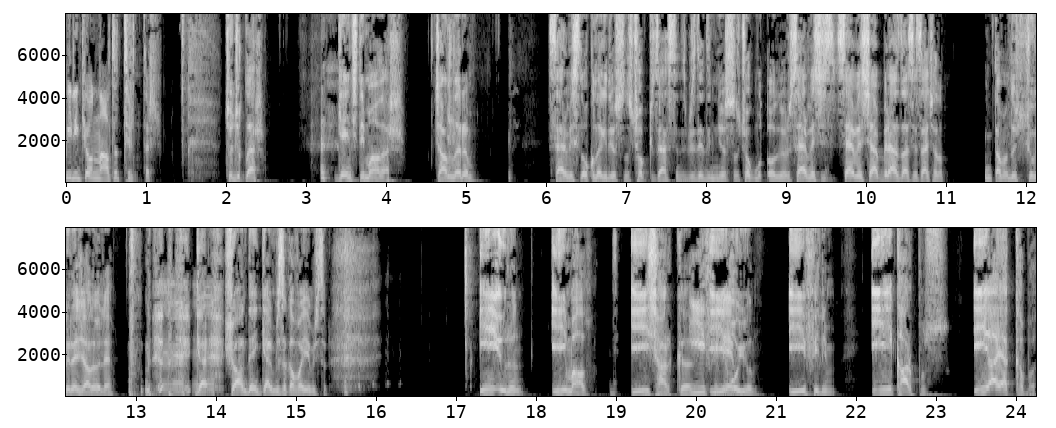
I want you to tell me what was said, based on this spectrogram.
bilin ki onun altı tırttır. Çocuklar, genç dimağlar, canlarım. Servisle okula gidiyorsunuz. Çok güzelsiniz. Biz de dinliyorsunuz. Çok mutlu oluyoruz. Servis, servis şah biraz daha sesi açalım. Tamam dur şu virajı al öyle. Gel, şu an denk gelmişse kafayı yemiştir. İyi ürün, iyi mal, iyi şarkı, İyi film. iyi oyun, iyi film, iyi karpuz, iyi ayakkabı,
